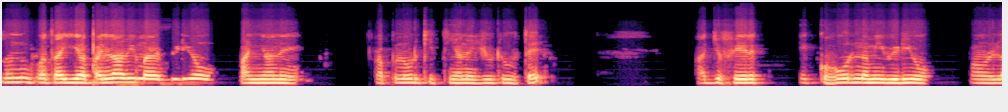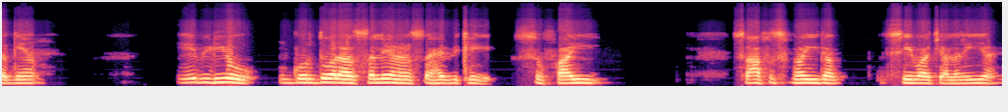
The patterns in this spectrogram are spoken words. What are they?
ਤੁਹਾਨੂੰ ਪਤਾ ਹੀ ਆ, ਪਹਿਲਾਂ ਵੀ ਮੈਂ ਵੀਡੀਓ ਪਾਈਆਂ ਨੇ ਅਪਲੋਡ ਕੀਤੀਆਂ ਨੇ YouTube ਤੇ। ਅੱਜ ਫਿਰ ਇੱਕ ਹੋਰ ਨਵੀਂ ਵੀਡੀਓ ਪਾਉਣ ਲੱਗਿਆ। ਇਹ ਵੀਡੀਓ ਗੁਰਦੁਆਰਾ ਸੱਲੇਣਾ ਸਾਹਿਬ ਵਿਖੇ ਸਫ਼ਾਈ, ਸਾਫ਼ ਸਫ਼ਾਈ ਦਾ ਸੇਵਾ ਚੱਲ ਰਹੀ ਹੈ,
